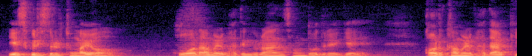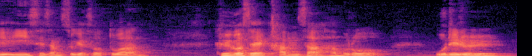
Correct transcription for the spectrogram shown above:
예수 그리스도를 통하여 구원함을 받은 그러한 성도들에게 거룩함을 받았기에 이 세상 속에서 또한 그것에 감사함으로 우리를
